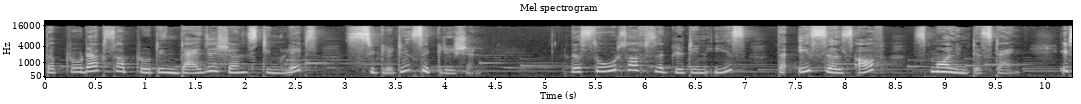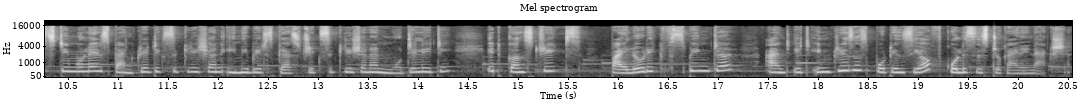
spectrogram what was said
the products of protein digestion stimulates secretin secretion. The source of secretin is the S cells of small intestine. It stimulates pancreatic secretion, inhibits gastric secretion and motility. It constricts pyloric sphincter and it increases potency of cholecystokinin action.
